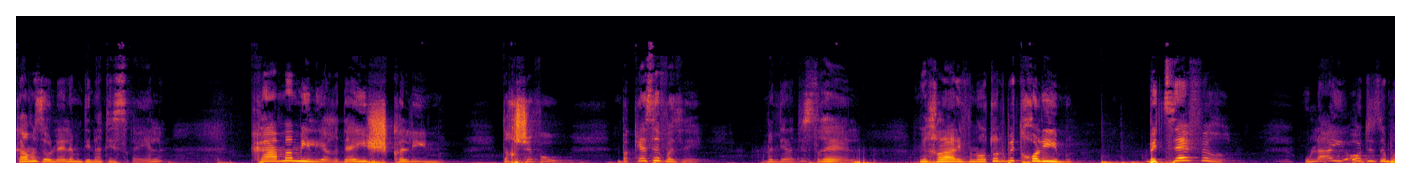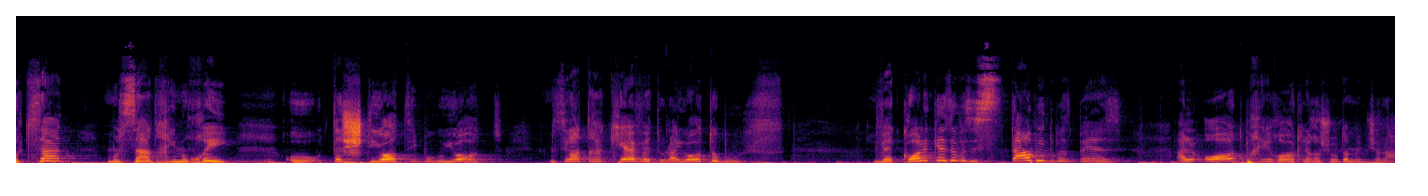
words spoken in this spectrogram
כמה זה עולה למדינת ישראל? כמה מיליארדי שקלים. תחשבו, בכסף הזה מדינת ישראל יכלה לבנות עוד בית חולים, בית ספר, אולי עוד איזה מוסד, מוסד חינוכי, או תשתיות ציבוריות, מסילת רכבת, אולי אוטובוס. וכל הכסף הזה סתם מתבזבז על עוד בחירות לראשות הממשלה.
